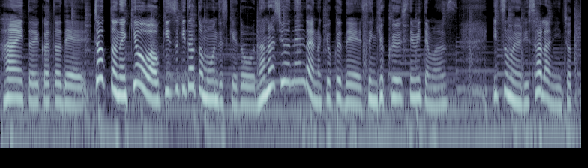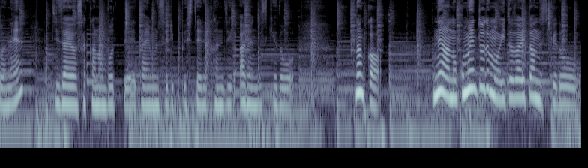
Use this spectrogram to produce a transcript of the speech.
はいということでちょっとね今日はお気づきだと思うんですけど70年代の曲で選曲してみてます。いつもよりさらにちょっとね時代を遡ってタイムスリップしてる感じがあるんですけどなんかねあのコメントでもいただいたんですけど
